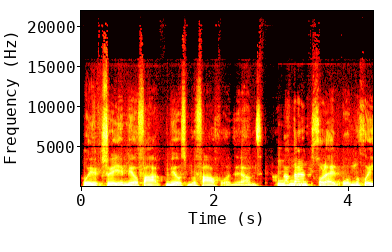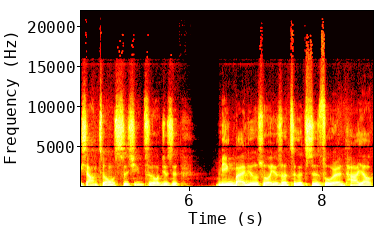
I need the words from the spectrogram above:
我也所以也没有发没有什么发火这样子。那当然后来我们回想这种事情之后，就是明白就是说，有时候这个制作人他要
